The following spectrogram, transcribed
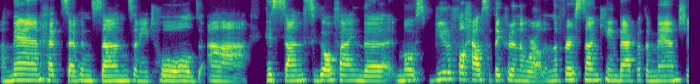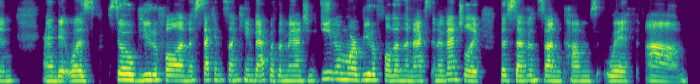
a man had seven sons and he told uh, his sons to go find the most beautiful house that they could in the world. And the first son came back with a mansion and it was so beautiful. And the second son came back with a mansion even more beautiful than the next. And eventually the seventh son comes with um,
